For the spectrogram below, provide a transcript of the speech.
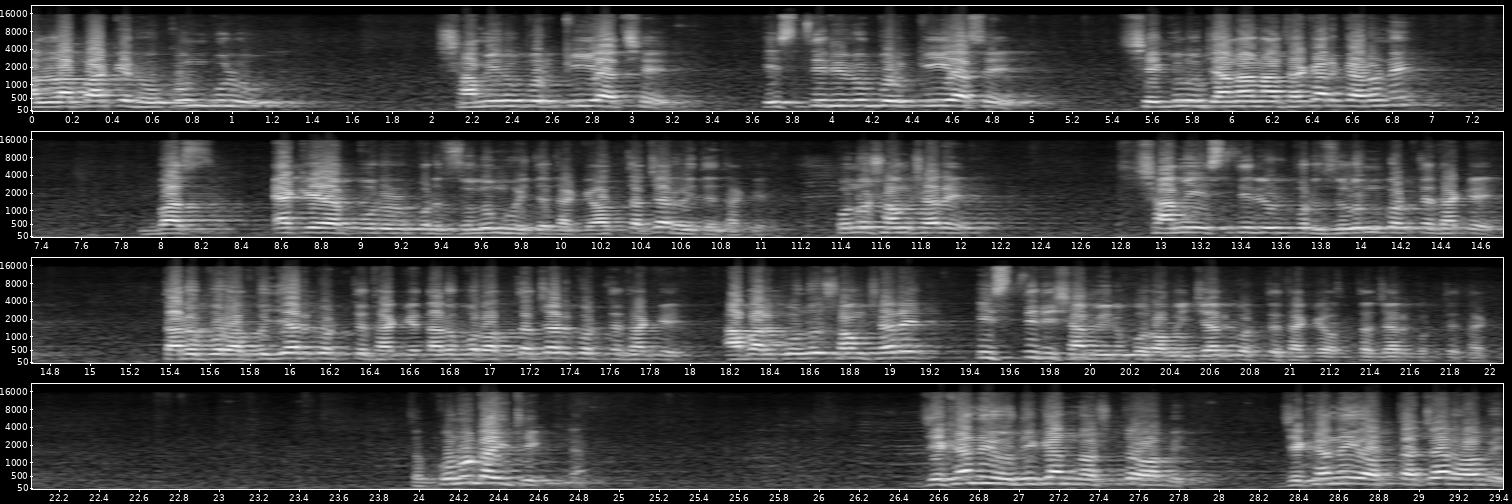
আল্লাহ পাকের হুকুমগুলো স্বামীর উপর কি আছে, স্ত্রীর উপর কি আছে, সেগুলো জানা না থাকার কারণে বাস একে অপরের উপর জুলুম হইতে থাকে, অত্যাচার হইতে থাকে। কোনো সংসারে স্বামী স্ত্রীর উপর জুলুম করতে থাকে, তার উপর অবিচার করতে থাকে, তার উপর অত্যাচার করতে থাকে, আবার কোনো সংসারে স্ত্রী স্বামীর উপর অবিচার করতে থাকে, অত্যাচার করতে থাকে। তো কোনোটাই ঠিক না। যেখানে অধিকার নষ্ট হবে, যেখানেই অত্যাচার হবে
